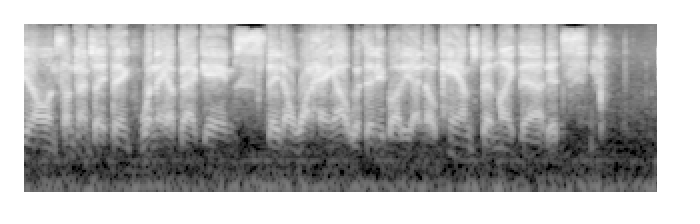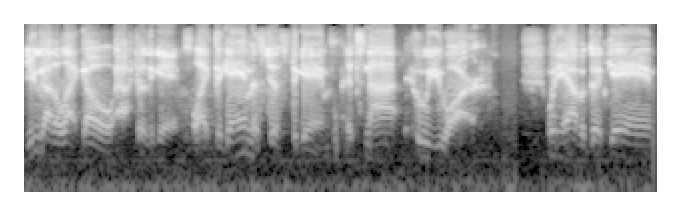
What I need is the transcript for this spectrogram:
You know, and sometimes I think when they have bad games, they don't want to hang out with anybody. I know Cam's been like that. It's you got to let go after the game. Like the game is just the game. It's not who you are. When you have a good game,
